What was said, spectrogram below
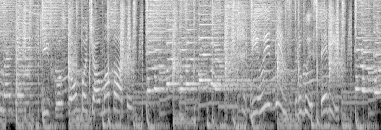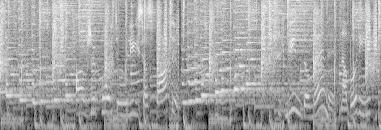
замете. Кіт хвостом почав махати. Білий дим з труби старів. А вже потім лігся спати. Він до мене наборів.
